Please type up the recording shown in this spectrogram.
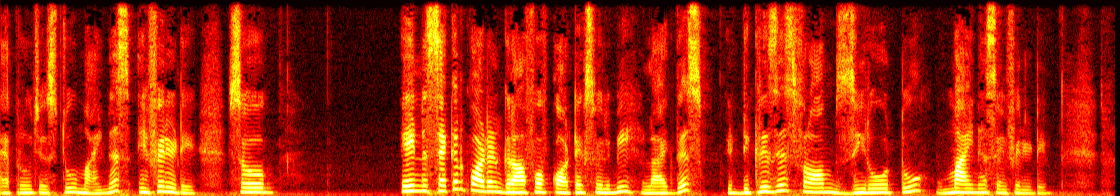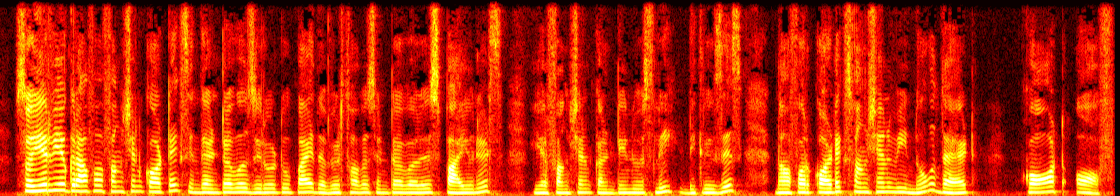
approach is to minus infinity so in second क्वार graph of cot x will be like this it decreases from zero to minus infinity So here we have graph of function cot x in the interval 0 to pi. The width of this interval is pi units. Here function continuously decreases. Now for cot x function we know that cot of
